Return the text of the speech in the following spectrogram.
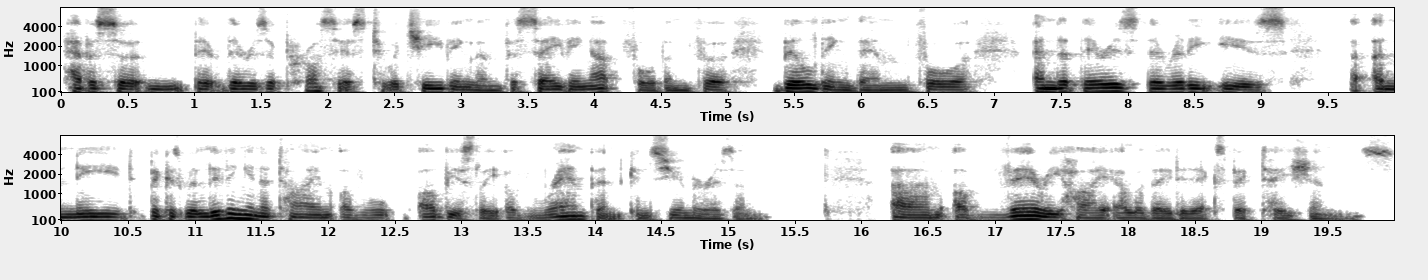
have a certain there, there is a process to achieving them for saving up for them for building them for and that there is there really is a, need because we're living in a time of obviously of rampant consumerism um, of very high elevated expectations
